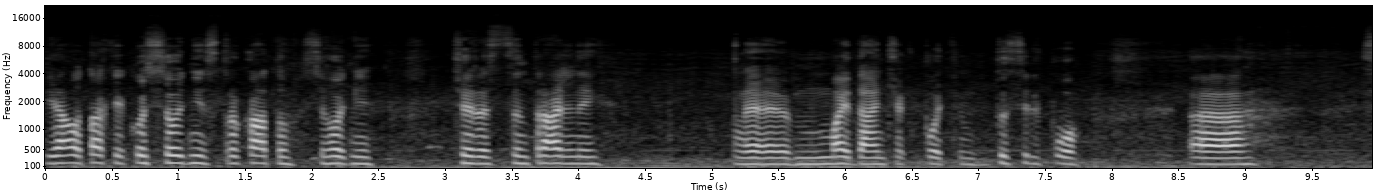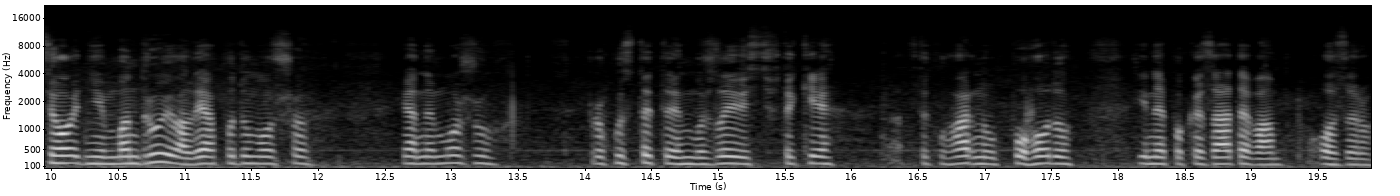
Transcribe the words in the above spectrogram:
я отак якось сьогодні строкато, сьогодні через центральний е, майданчик, потім до сільпо. Е, сьогодні мандрую, але я подумав, що я не можу пропустити можливість в, таке, в таку гарну погоду і не показати вам озеро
